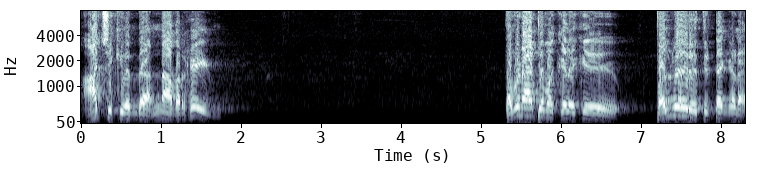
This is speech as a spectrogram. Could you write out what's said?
ஆட்சிக்கு வந்த அண்ணா அவர்கள் தமிழ்நாட்டு மக்களுக்கு பல்வேறு திட்டங்களை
